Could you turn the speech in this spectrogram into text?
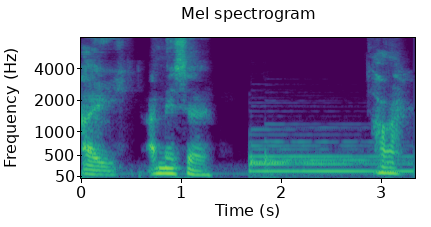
I I miss her. Her.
